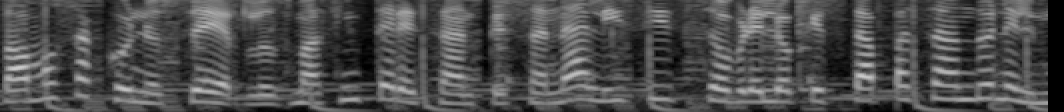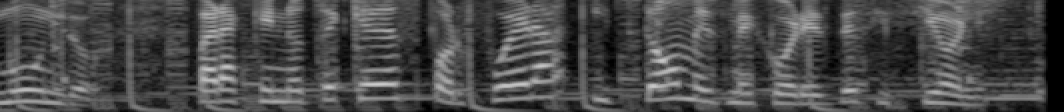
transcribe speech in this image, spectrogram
vamos a conocer los más interesantes análisis sobre lo que está pasando en el mundo, para que no te quedes por fuera y tomes mejores decisiones.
